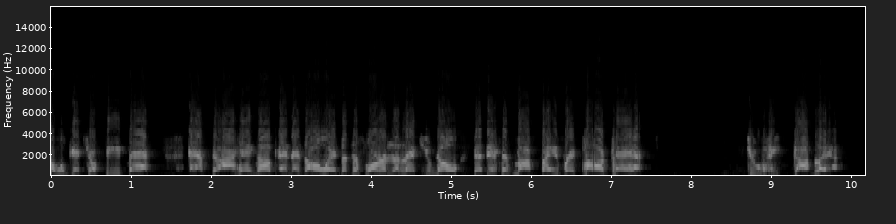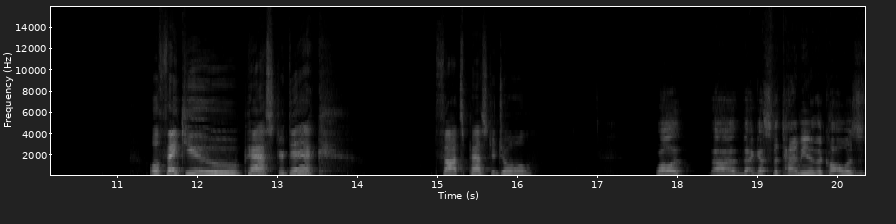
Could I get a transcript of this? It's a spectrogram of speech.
I will get your feedback after I hang up. And as always, I just wanted to let you know that this is my favorite podcast. To hate. God bless. Well, thank you, Pastor Dick. Thoughts, Pastor Joel? Well, uh, I guess the timing of the call was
